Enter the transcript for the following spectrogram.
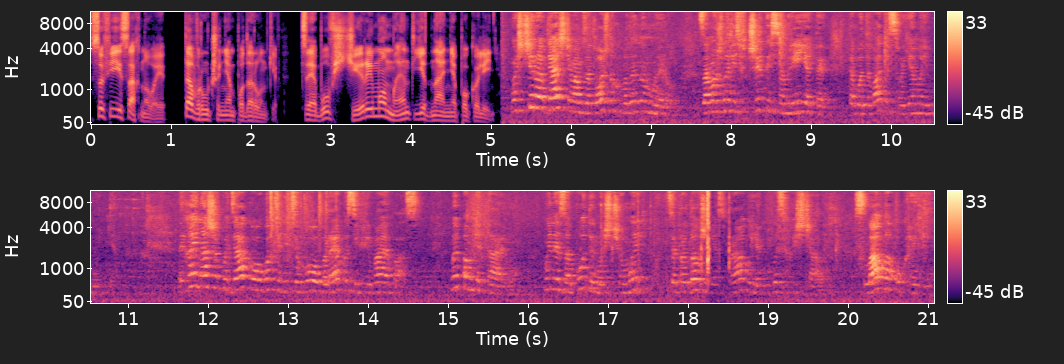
Софії Сахнової та врученням подарунків. Це був щирий момент єднання поколінь. Ми щиро вдячні вам за кожну хвилину миру, за можливість вчитися, мріяти та будувати своє майбутнє. Нехай наша подяка у вигляді цього оберегу зігріває вас. Ми пам'ятаємо, ми не забудемо, що ми це продовження справи, яку ви захищали. Слава Україні!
